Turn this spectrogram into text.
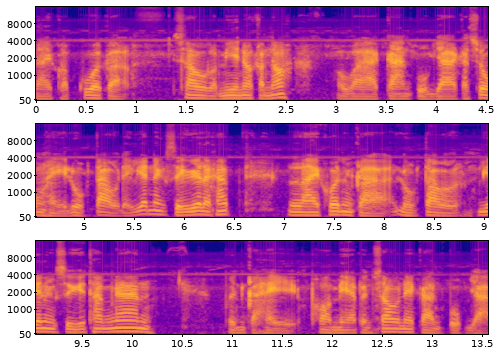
หลายครอบครัวก็เศร้าก็มีเนาะครับเนาะเพราะว่าการปลูกยากระส่งให้ลูกเต้าได้เรียนหนังสือแหละครับ หลายคนก็ลูกเต้าเรียนหนังสือทำงานเพิ่นก็ให้พ่อแม่เป็นเศร้าในการปลูกยา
